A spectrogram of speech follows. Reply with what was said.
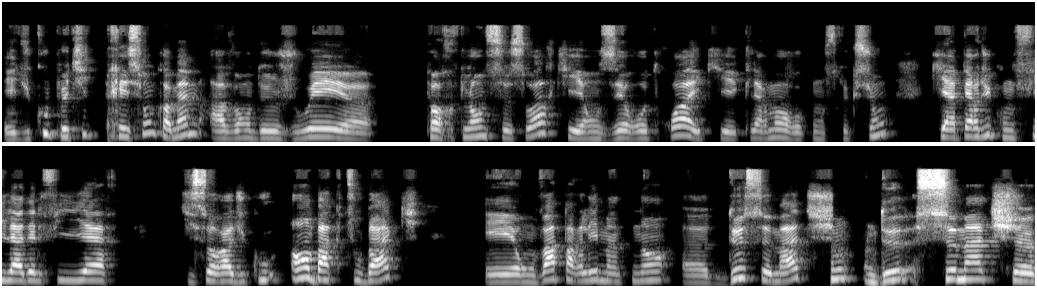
Et du coup, petite pression quand même avant de jouer Portland ce soir, qui est en 0-3 et qui est clairement en reconstruction, qui a perdu contre Philadelphie hier, qui sera du coup en back-to-back. back to back et on va parler maintenant euh, de ce match, de ce match euh,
